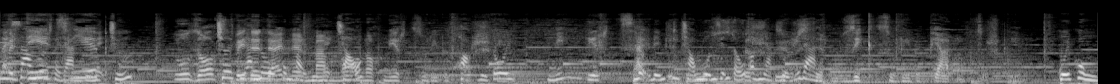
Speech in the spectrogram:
Tại sao luôn phải đàn vì mẹ chứ? Chơi piano không phải vì mẹ cháu, hoặc vì tôi. Đợi đến khi cháu muốn diễn tấu âm nhạc rồi hãy đàn. Cuối cùng,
